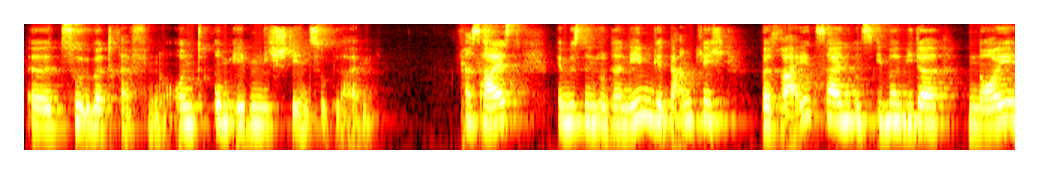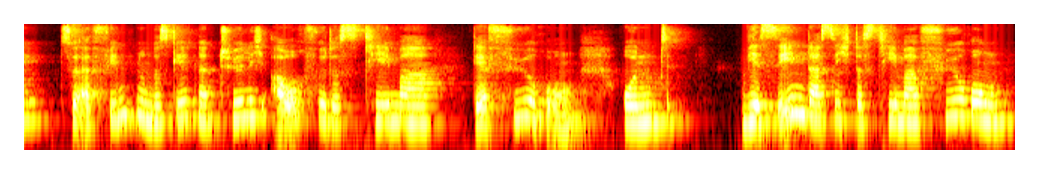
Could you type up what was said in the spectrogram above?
äh, zu übertreffen und um eben nicht stehen zu bleiben. Das heißt, wir müssen in Unternehmen gedanklich bereit sein, uns immer wieder neu zu erfinden. Und das gilt natürlich auch für das Thema der Führung. Und wir sehen, dass sich das Thema Führung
